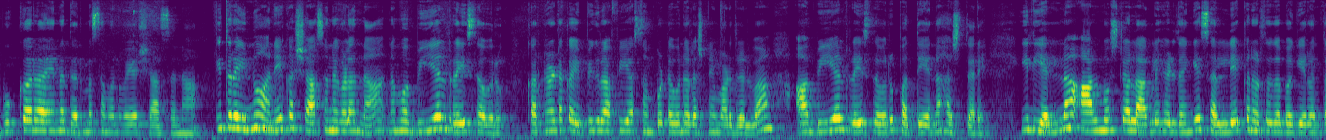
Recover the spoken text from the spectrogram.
ಬುಕ್ಕರಾಯನ ಧರ್ಮ ಸಮನ್ವಯ ಶಾಸನ. ಈ ತರ ಇನ್ನೂ ಅನೇಕ ಶಾಸನಗಳನ್ನು ನಮ್ಮ ಬಿ ಎಲ್ ರೈಸ್ ಅವರು ಕರ್ನಾಟಕ ಎಪಿಗ್ರಾಫಿಯ ಸಂಪುಟವನ್ನು ರಚನೆ ಮಾಡಿದ್ರಲ್ವಾ? ಆ ಬಿ ಎಲ್ ರೈಸ್ ಅವರು ಪತ್ತೆಯನ್ನ ಹಚ್ತಾರೆ. ಇಲ್ಲಿ ಎಲ್ಲ ಆಲ್ಮೋಸ್ಟ್ ಆಲ್ ಆಗ್ಲೇ ಹೇಳ್ದಂಗೆ ಸಲ್ಲೇಖ ಅರ್ಥದ ಬಗ್ಗೆ ಇರುವಂಥ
